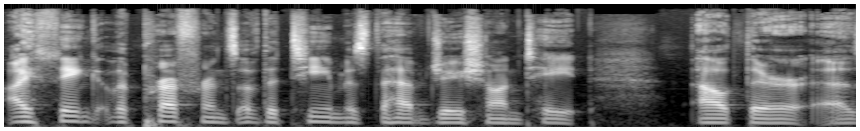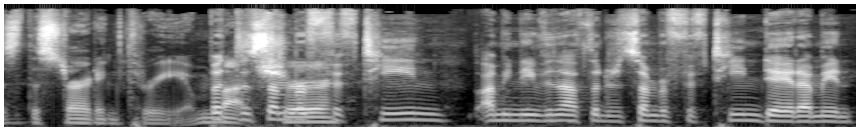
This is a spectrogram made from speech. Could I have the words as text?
I think the preference of the team is to have Jae'Sean Tate out there as the starting three. I'm but December sure. 15, I mean, even after the December 15 date, I mean,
